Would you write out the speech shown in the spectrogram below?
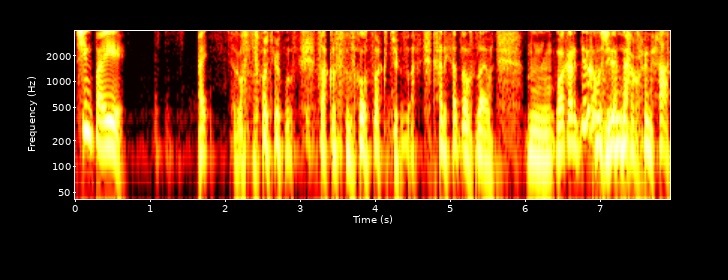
心配。鎖骨捜索中さんありがとうございます。うん分かれてるかもしれんなこれな。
